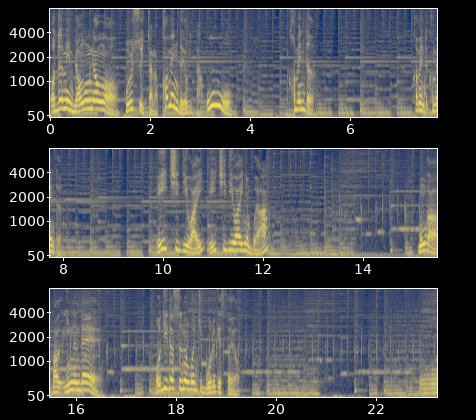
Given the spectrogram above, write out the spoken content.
어드민 명령어 볼 수 있잖아. 커맨드 여기 있다. 오! 커맨드. 커맨드 커맨드. HDY HDY는 뭐야? 뭔가 막 있는데 어디다 쓰는 건지 모르겠어요. 오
